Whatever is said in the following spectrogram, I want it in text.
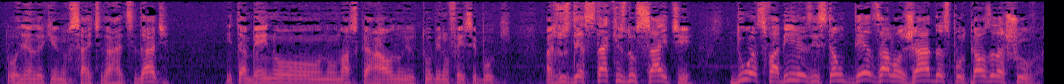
Estou olhando aqui no site da Rádio Cidade e também no, no nosso canal no YouTube e no Facebook. Mas os destaques do site: duas famílias estão desalojadas por causa da chuva.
